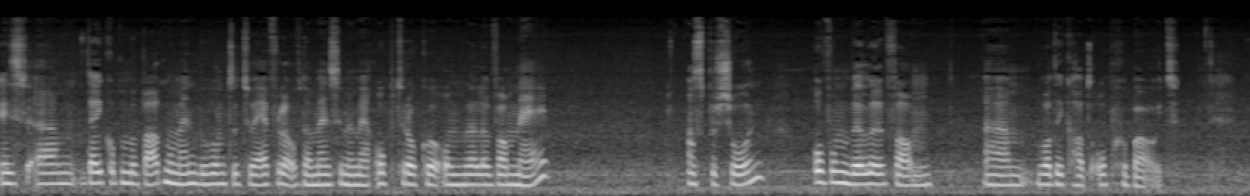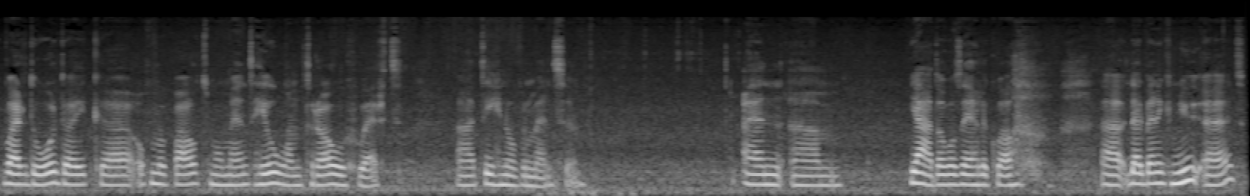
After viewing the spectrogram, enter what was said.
Is um, dat ik op een bepaald moment begon te twijfelen of dat mensen met mij optrokken omwille van mij als persoon of omwille van wat ik had opgebouwd. Waardoor dat ik uh, op een bepaald moment heel wantrouwig werd uh, tegenover mensen. En um, ja, dat was eigenlijk wel. Uh, daar ben ik nu uit.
